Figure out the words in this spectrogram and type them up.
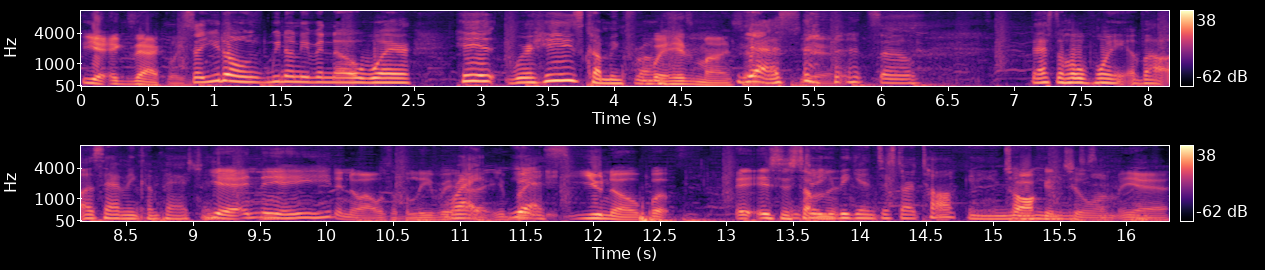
yeah exactly So you don't. We don't even know where his where he's coming from. Where his mindset Yes. is, yeah. so that's the whole point about us having compassion. Yeah, and he, he didn't know I was a believer. Right, Uh, but yes. You know, but it, it's just Until you begin to start talking. And talking to him, yeah.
